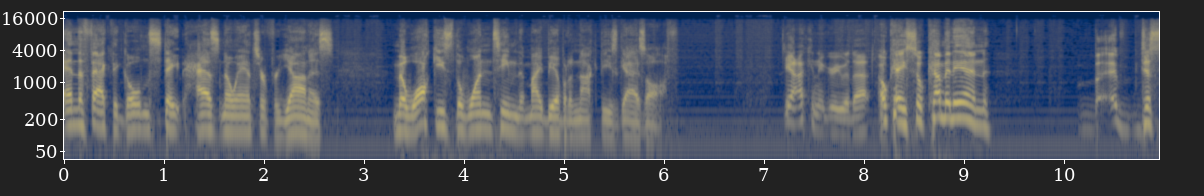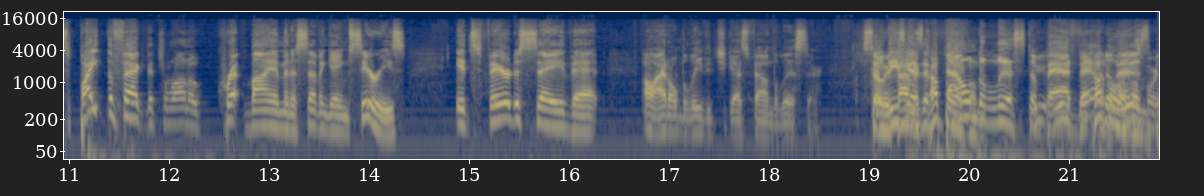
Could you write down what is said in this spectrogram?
and the fact that Golden State has no answer for Giannis, Milwaukee's the one team that might be able to knock these guys off. Yeah, I can agree with that. Okay, so coming in, despite the fact that Toronto crept by him in a seven game series, it's fair to say that, oh, I don't believe that you guys found a list there. So Yeah, these guys have found a list of We- bad, we bad, found a bad list, but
